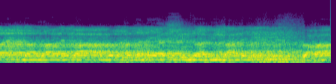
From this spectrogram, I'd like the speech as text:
اگر ہلنے لے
